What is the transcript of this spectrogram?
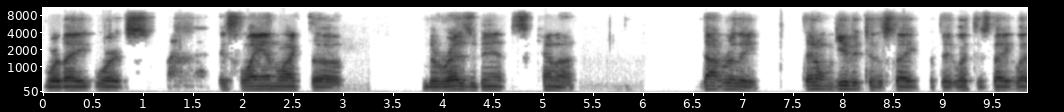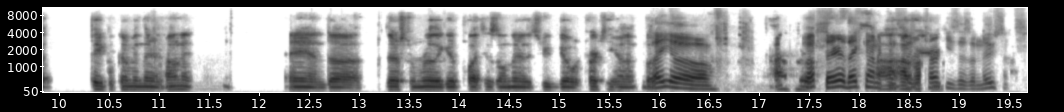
where they where it's it's land like the the residents kind of not really they don't give it to the state, but they let the state let people come in there and hunt it. And uh, there's some really good places on there that you can go with turkey hunt. But They uh I've up there they kind of I- consider turkeys as a nuisance,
